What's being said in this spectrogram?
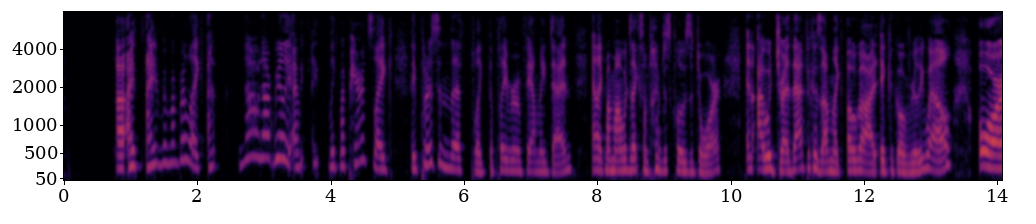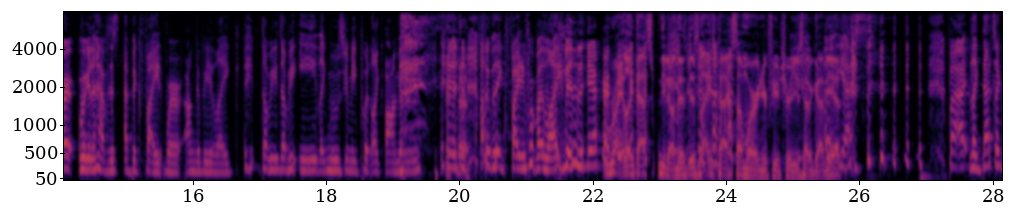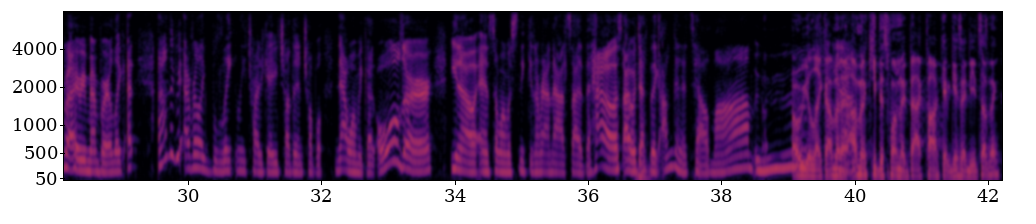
Uh, I I remember like uh, no, not really. I, I like my parents like they put us in the like the playroom family den, and like my mom would like sometimes just close the door, and I would dread that because I'm like, oh god, it could go really well, or we're gonna have this epic fight where I'm gonna be like WWE like moves gonna be put like on me, I'm gonna be like fighting for my life in there. right, like that's you know, there's there's an ice pack somewhere in your future. You just haven't gotten it yet. yes. but I, like that's like what I remember. Like I, I don't think we ever like blatantly tried to get each other in trouble. Now when we got older, you know, and someone was sneaking around outside of the house, I would definitely like, I'm gonna tell mom. Ooh. Oh, you're mm, like I'm You gonna know? I'm gonna keep this one in my back pocket in case I need something.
